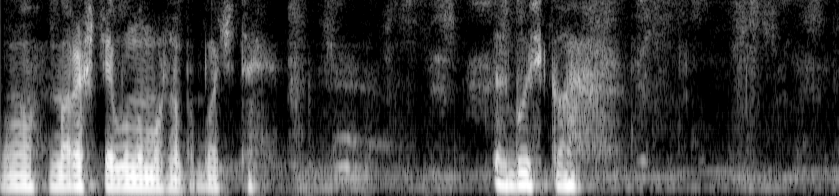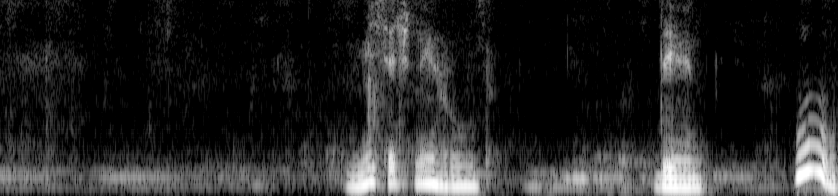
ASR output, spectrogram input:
О, нарешті луну можна побачити. Зблизька. Місячний ґрунт. Де він? О,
